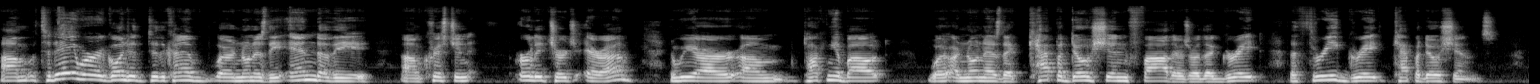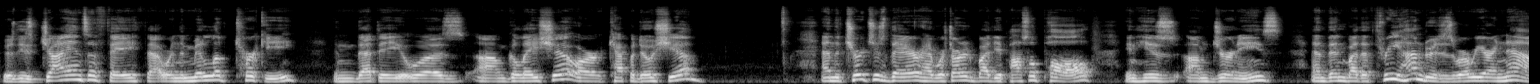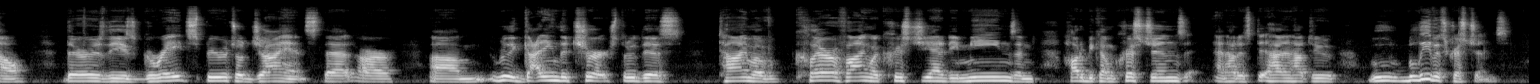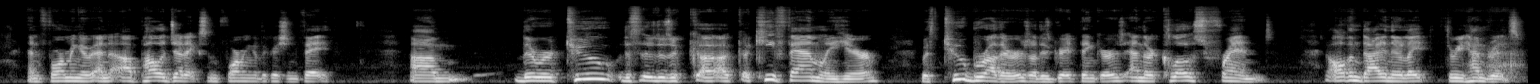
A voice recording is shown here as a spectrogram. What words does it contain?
Um, today we're going to, to the kind of are known as the end of the um, Christian early church era. And we are um, talking about what are known as the Cappadocian Fathers or the great, the three great Cappadocians. There's these giants of faith that were in the middle of Turkey, and that day it was um, Galatia or Cappadocia. And the churches there had, were started by the Apostle Paul in his um, journeys. And then by the 300s is where we are now. There's these great spiritual giants that are um, really guiding the church through this time of clarifying what Christianity means and how to become Christians and how to st- how, and how to believe as Christians and forming of, and apologetics and forming of the Christian faith. Um, there were two. This, there's a, a, a key family here with two brothers, or these great thinkers, and their close friend. All of them died in their late 300s.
